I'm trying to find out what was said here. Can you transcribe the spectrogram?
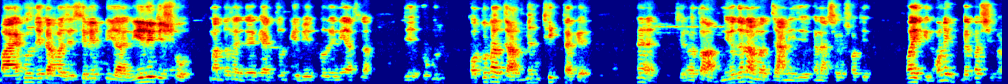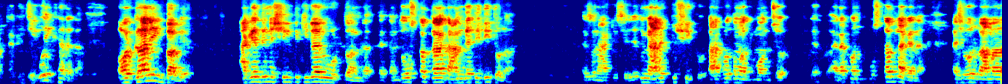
বা এখন যেটা হয় যে সেলিব্রিটি রিয়েলিটি শো মাধ্যমে একজনকে বের করে নিয়ে আসলাম যে ওগুলো কতটা জাজমেন্ট ঠিক থাকে হ্যাঁ? সেটা তো আপনিও জানেন, আমরা জানি যে ওখানে আসলে সঠিক হয় কিনা অনেক ব্যাপার স্যাপার থাকে যে ওইখানে না অর্গানিক ভাবে আগের দিনে শিল্পী কীভাবে উঠতো আমরা? দেখতাম তো ওস্তাদরা গান গাইতে দিত না একজন আর্টিস্ট যে তুমি আরেকটু শিখো তারপর তোমাকে মঞ্চ দেখো। আর এখন প্রস্তাব লাগে না এসে বলবে আমার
